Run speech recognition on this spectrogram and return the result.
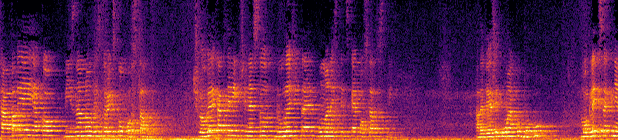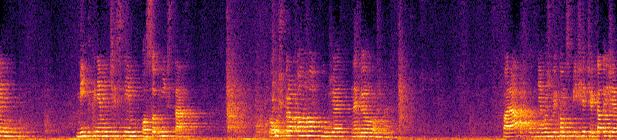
Chápali jej jako významnou historickou postavu. Člověka, který přinesl důležité humanistické poselství. Ale věřit mu jako Bohu? Modlit se k němu? Mít k němu či s ním osobní vztah? To už pro onho muže nebylo možné. Farář, od něhož bychom spíše čekali, že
